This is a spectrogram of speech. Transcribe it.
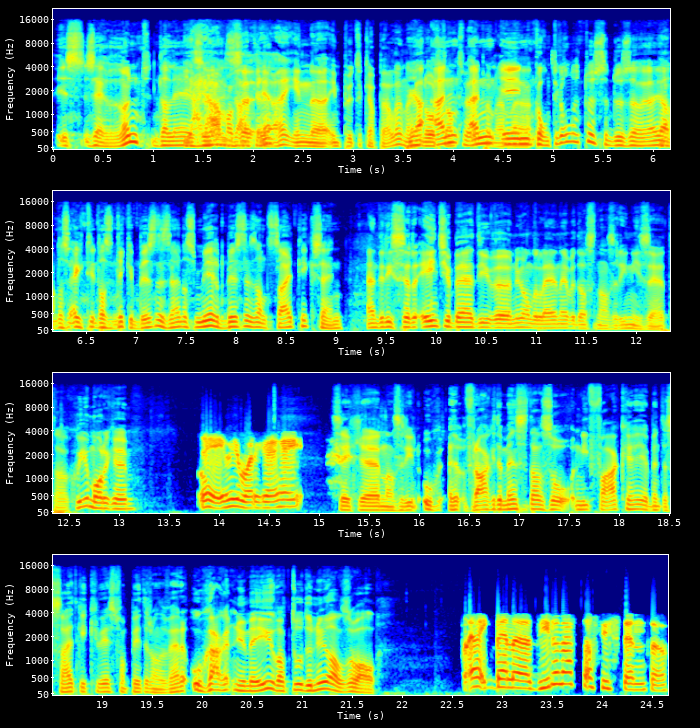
is, zij runt Deleuze. Ja, ja maar ze, ja, in, uh, in Puttenkapelle, ja, en, en, in Conti ondertussen. Dus ja, ja, dat is echt dat is dikke business. Hè. Dat is meer business dan sidekick zijn. En er is er eentje bij die we nu aan de lijn hebben, dat is Nazrini zei het al. Goedemorgen. Hey, goedemorgen. Hey. Zeg, uh, Nazarine, hoe, vragen de mensen dat zo niet vaak? Hè? Je bent de sidekick geweest van Peter van der Verre. Hoe gaat het nu met u? Wat doe je nu al zoal? ik ben dierenartsassistente.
